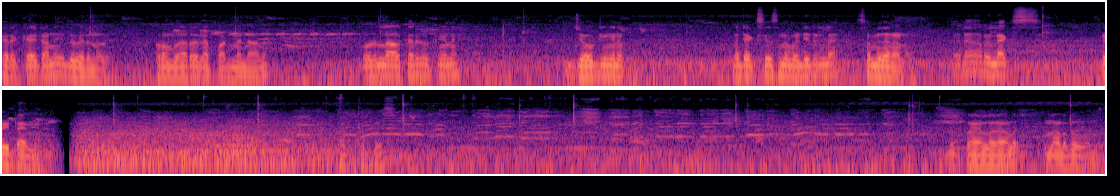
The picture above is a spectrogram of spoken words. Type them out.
കിരക്കായിട്ടാണ് ഇത് വരുന്നത്. അപ്പുറം വേറൊരു അപ്പാർട്ട്മെന്റ് ആണ്. ഇവിടെയുള്ള ആൾക്കാർക്കൊക്കെ ഇങ്ങനെ ജോഗിങ്ങിനും മറ്റ് എക്സസൈസിനും വേണ്ടിയിട്ടുള്ള സംവിധാനമാണ്. അതായത് റിലാക്സ് ഫ്രീ ടൈമിൽ പ്രായമുള്ള ഒരാൾ നടന്നു പോകുന്നു.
